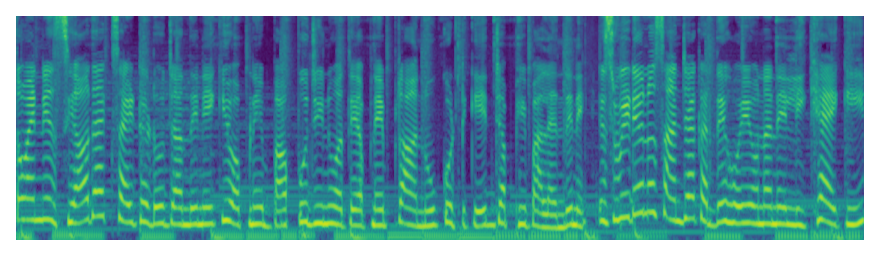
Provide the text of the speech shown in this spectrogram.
ਤਾਂ ਇੰਨੇ ਜ਼ਿਆਦਾ ਐਕਸਾਈਟਡ ਹੋ ਜਾਂਦੇ ਨੇ ਕਿ ਉਹ ਆਪਣੇ ਬਾਪੂ ਜੀ ਨੂੰ ਅਤੇ ਆਪਣੇ ਭਰਾ ਨੂੰ ਘੁੱਟ ਕੇ ਜੱਫੀ ਪਾ ਲੈਂਦੇ ਨੇ। ਇਸ ਵੀਡੀਓ ਨੂੰ ਸਾਂਝਾ ਕਰਦੇ ਹੋਏ ਉਹਨਾਂ ਨੇ ਲਿਖਿਆ ਹੈ ਕਿ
